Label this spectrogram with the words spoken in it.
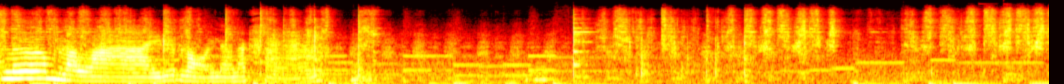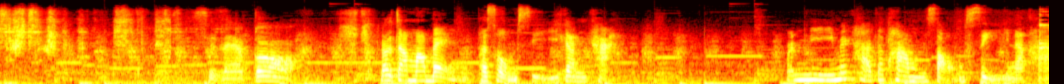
ตเริ่มละลายเรียบร้อยแล้วนะคะเสร็จแล้วก็ เราจะมาแบ่งผสมสีกันค่ะ วันนี้แม่ค้าจะทำสองสีนะคะ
